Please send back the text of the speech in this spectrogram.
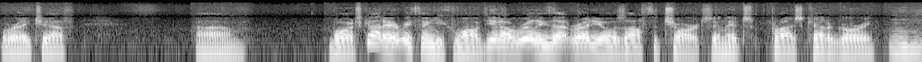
for HF. Um, boy, it's got everything you can want. You know, really, that radio is off the charts in its price category. hmm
